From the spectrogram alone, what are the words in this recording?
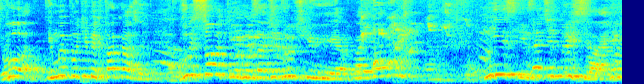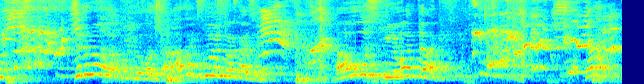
Вот, и мы будем их показывать. Высокие мы, значит, ручки вверх поднимем. Низкие, значит, присядем. Широкие вот так. А вот будем показывать. А узкие вот так. Да?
